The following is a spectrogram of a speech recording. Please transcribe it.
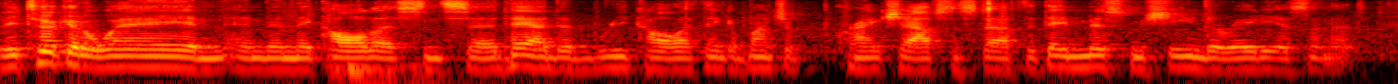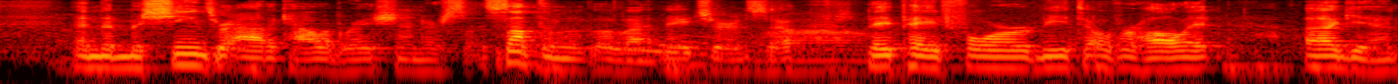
they took it away, and, and then they called us and said they had to recall, I think, a bunch of crankshafts and stuff that they mismachined the radius in it, and the machines were out of calibration or something of that nature, and so they paid for me to overhaul it again.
